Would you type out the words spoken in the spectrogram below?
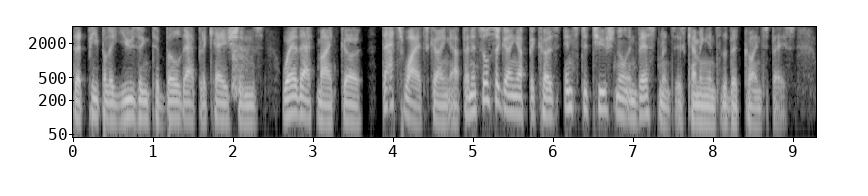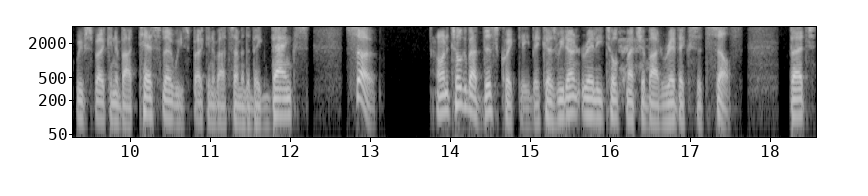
that people are using to build applications, where that might go. That's why it's going up. And it's also going up because institutional investment is coming into the Bitcoin space. We've spoken about Tesla. We've spoken about some of the big banks. So I want to talk about this quickly because we don't really talk much about Revix itself. But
